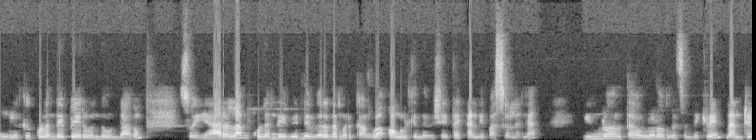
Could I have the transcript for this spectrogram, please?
உங்களுக்கு குழந்தை பேர் வந்து உண்டாகும். ஸோ யாரெல்லாம் குழந்தை வேண்டி விரதம் இருக்காங்களோ அவங்களுக்கு இந்த விஷயத்த கண்டிப்பாக சொல்லுங்க. இன்னொரு தகவலோடு உங்களை சந்திக்கிறேன். நன்றி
